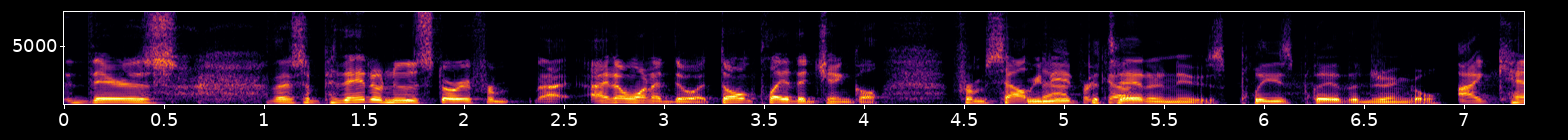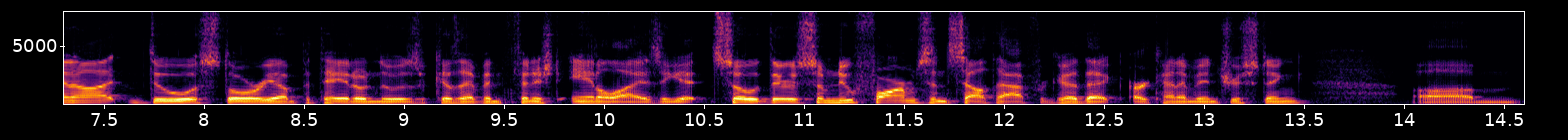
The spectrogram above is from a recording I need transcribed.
there's there's a potato news story from I, I don't want to do it. Don't play the jingle from South We need Africa. potato news. Please play the jingle. I cannot do a story on potato news because I haven't finished analyzing it. So there's some new farms in South Africa that are kind of interesting. Um,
